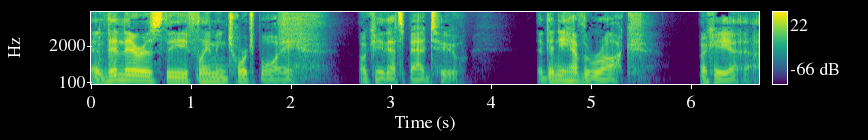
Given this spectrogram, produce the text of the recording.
and then there is the flaming torch boy. Okay, that's bad too. And then you have the rock. Okay, uh,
